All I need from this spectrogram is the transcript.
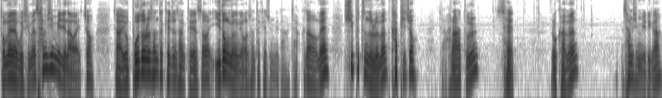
도면에 보시면 30mm 나와 있죠. 자, 요 보도를 선택해 준 상태에서 이동 명령을 선택해 줍니다. 자, 그 다음에 Shift 누르면 카피죠. 자, 하나, 둘, 셋. 이렇게 하면 30mm가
